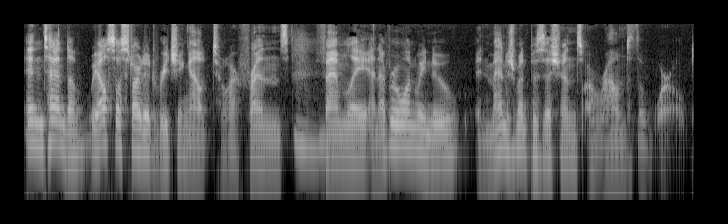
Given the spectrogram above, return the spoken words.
In tandem, we also started reaching out to our friends, mm. family, and everyone we knew in management positions around the world.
